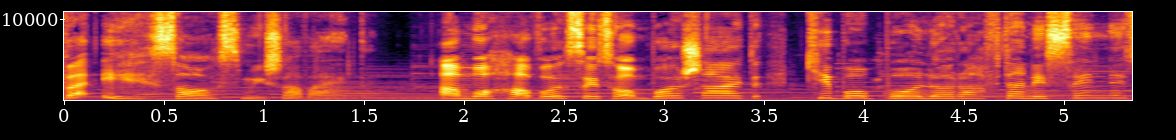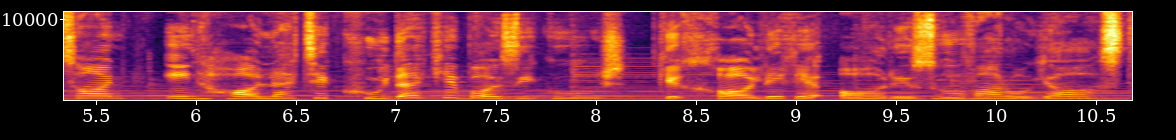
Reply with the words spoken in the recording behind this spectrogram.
و احساس می شود اما حواستان باشد که با بالا رفتن سنتان این حالت کودک بازیگوش که خالق آرزو و رویاست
